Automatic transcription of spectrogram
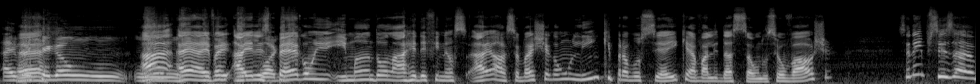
Aí vai É. chegar um... um- Ah, é, aí, vai- aí um eles código. pegam e, e mandam lá a redefinição. Aí, ó, você vai chegar um link pra você aí, que é a validação do seu voucher. Você nem precisa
